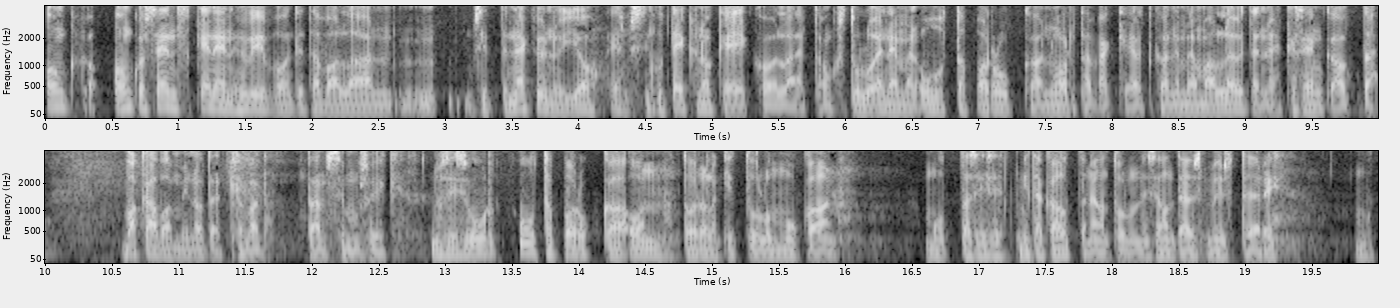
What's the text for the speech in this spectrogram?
Onko, onko sen skenen hyvinvointi tavallaan m, sitten näkynyt jo esimerkiksi niin kuin teknokeikoilla, että onko tullut enemmän uutta porukkaa, nuorta väkeä, jotka on nimenomaan löytänyt ehkä sen kautta vakavammin otettavan tanssimusiikin? No siis u- uutta porukkaa on todellakin tullut mukaan, mutta siis että mitä kautta ne on tullut, niin se on täys mysteeri. Mut,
